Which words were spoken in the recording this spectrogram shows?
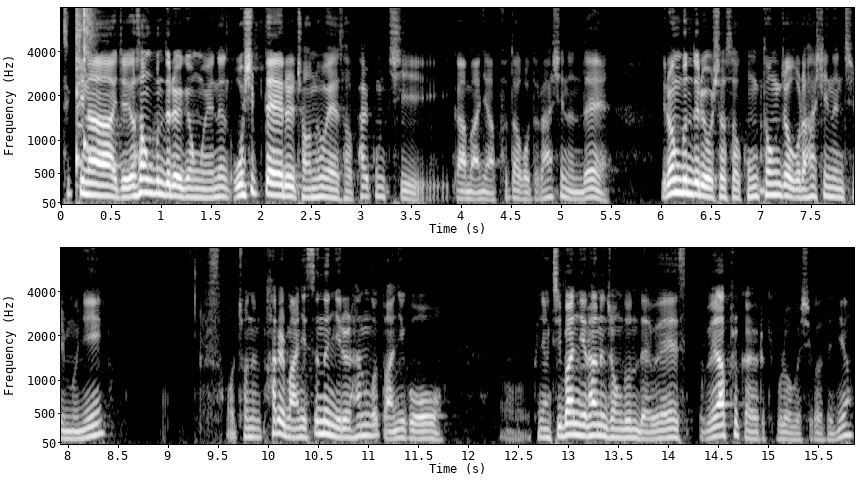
특히나 이제 여성분들의 경우에는 50대를 전후해서 팔꿈치가 많이 아프다고들 하시는데 이런 분들이 오셔서 공통적으로 하시는 질문이 어, 저는 팔을 많이 쓰는 일을 하는 것도 아니고 어, 그냥 집안일 하는 정도인데 왜, 왜 아플까요? 이렇게 물어보시거든요.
